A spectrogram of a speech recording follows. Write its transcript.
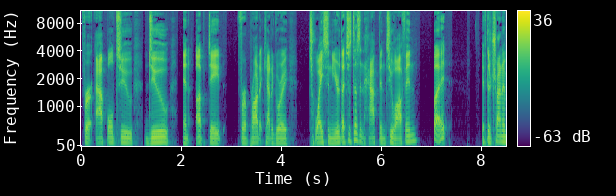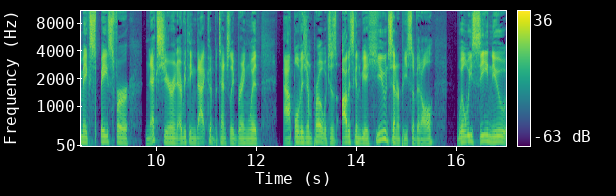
for Apple to do an update for a product category twice in a year. That just doesn't happen too often. But if they're trying to make space for next year and everything that could potentially bring with Apple Vision Pro, which is obviously going to be a huge centerpiece of it all, will we see new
